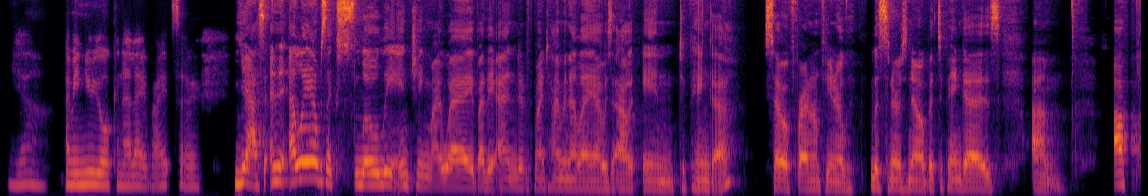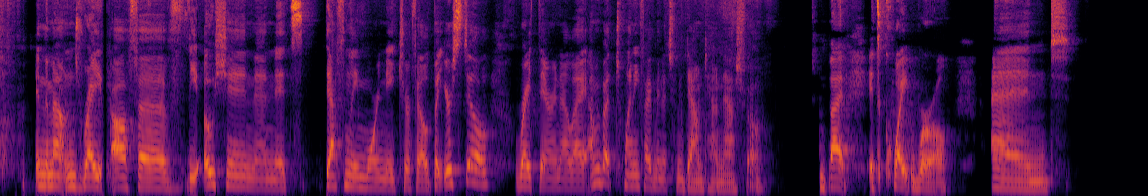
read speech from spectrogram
Yeah. I mean, New York and LA, right? So, yes. And in LA, I was like slowly inching my way. By the end of my time in LA, I was out in Topanga. So for I don't know if you know listeners know, but Topanga is um, up in the mountains, right off of the ocean, and it's definitely more nature filled. But you're still right there in LA. I'm about 25 minutes from downtown Nashville, but it's quite rural, and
